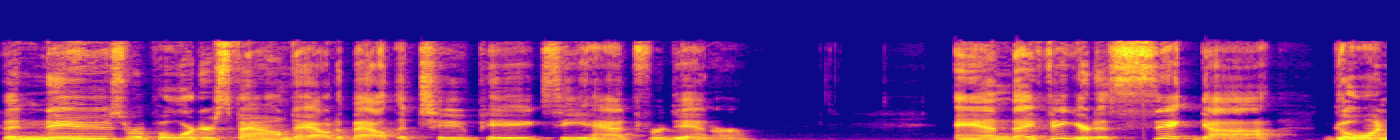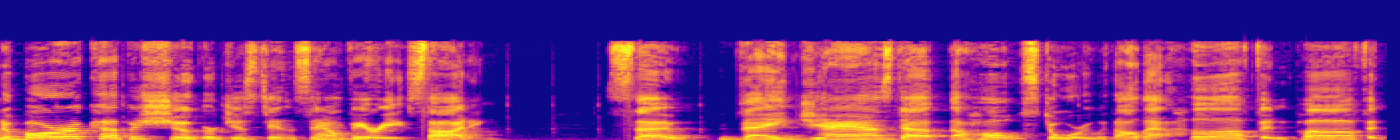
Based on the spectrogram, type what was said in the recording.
The news reporters found out about the two pigs he had for dinner, and they figured a sick guy going to borrow a cup of sugar just didn't sound very exciting. So they jazzed up the whole story with all that huff and puff and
